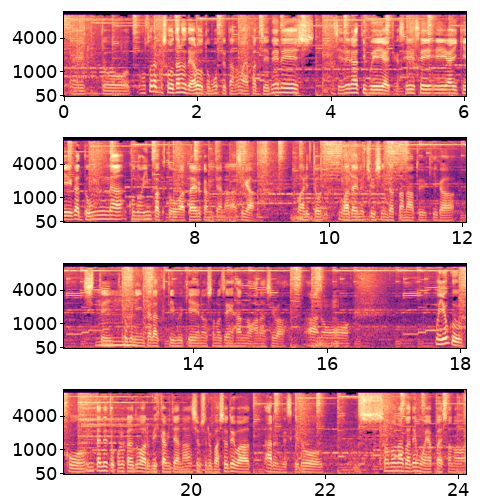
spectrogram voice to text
ー、っとおそらくそうなるであろうと思ってたのはやっぱジェネレジェネラティブ AI というか生成 AI 系がどんなこのインパクトを与えるかみたいな話が割と話題の中心だったなという気がして特にインタラクティブ系のその前半の話は。あの、まあ、よくこうインターネットこれからどうあるべきかみたいな話をする場所ではあるんですけどその中でもやっぱりその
